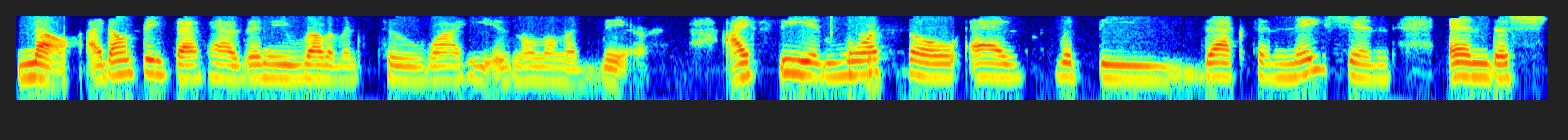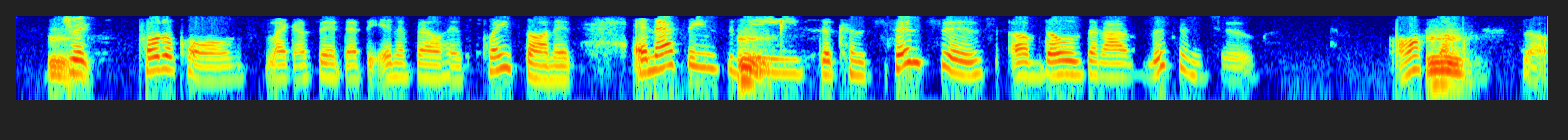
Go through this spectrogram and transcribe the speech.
No, I don't think that has any relevance to why he is no longer there. I see it more Okay. so as with the vaccination and the Mm. strict protocols, like I said, that the NFL has placed on it. And that seems to be the consensus of those that I've listened to also. Mm. So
